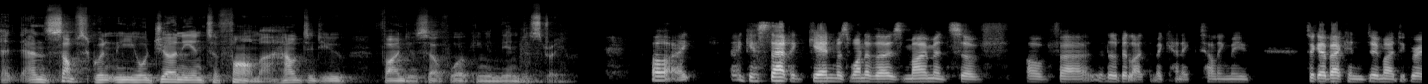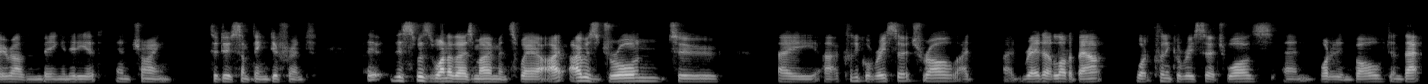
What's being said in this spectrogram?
and subsequently, your journey into pharma. How did you find yourself working in the industry? Well, I, I guess that again was one of those moments of of uh, a little bit like the mechanic telling me to go back and do my degree rather than being an idiot and trying to do something different. It, this was one of those moments where I, I was drawn to a uh, clinical research role. I'd, I'd read a lot about what clinical research was and what it involved, and that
